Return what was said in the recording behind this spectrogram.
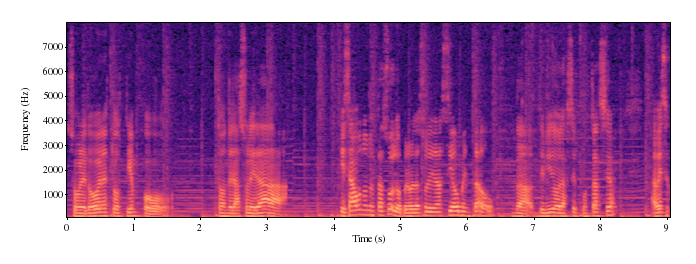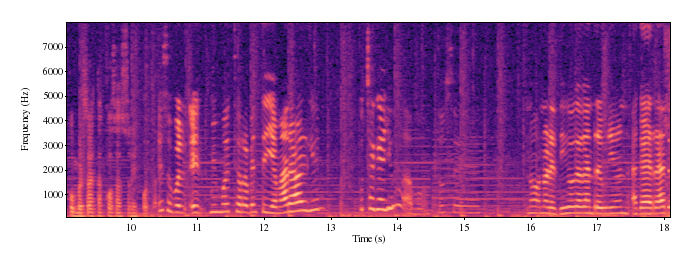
Sobre todo en estos tiempos donde la soledad, quizá uno no está solo, pero la soledad sí ha aumentado da- debido a las circunstancias. A veces conversar estas cosas son importantes. Eso, pues el mismo hecho de repente llamar a alguien, pucha que ayuda, pues. Entonces, no, no les digo que hagan reunión a cada rato,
